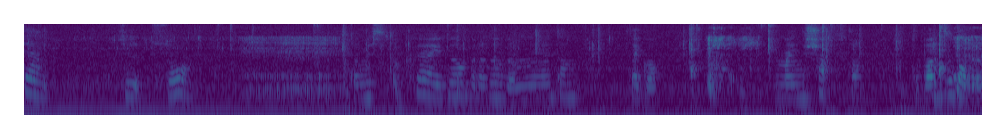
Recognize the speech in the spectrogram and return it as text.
ten. Co? Tam jest okej, dobra, dobra. Mamy tam tego mineshafta. To bardzo dobre,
